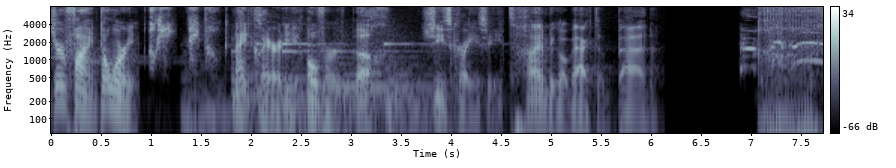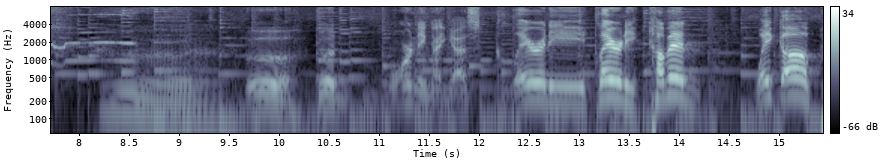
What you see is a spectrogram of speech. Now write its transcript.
You're fine. Don't worry. Okay, night, Poke. Night, Clarity. Over. Ugh. She's crazy. Time to go back to bed. Ugh. Good morning, I guess. Clarity. Clarity, come in. Wake up.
